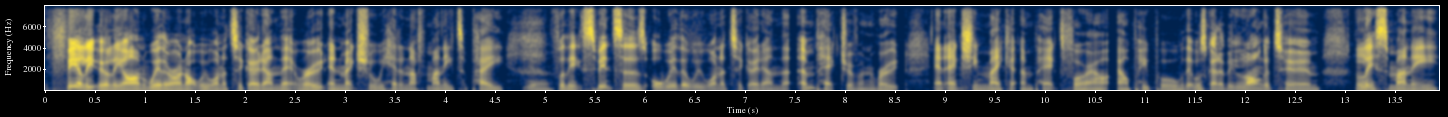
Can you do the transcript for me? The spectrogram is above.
fairly early on whether or not we wanted to go down that route and make sure we had enough money to pay Yeah. for the expenses or whether we wanted to go down the impact driven route and actually make an impact for our, our people that was going to be longer term, less money,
